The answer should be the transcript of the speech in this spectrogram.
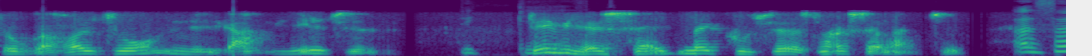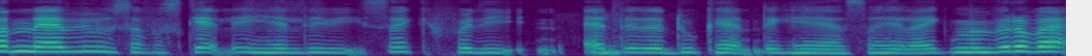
du kan holde tonen i gang hele tiden. Det, Det vil jeg sige ikke kunne sidde og snakke så lang tid. Og sådan er vi jo så forskellige heldigvis, ikke? Fordi alt det, der du kan, det kan jeg så heller ikke. Men ved du hvad,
